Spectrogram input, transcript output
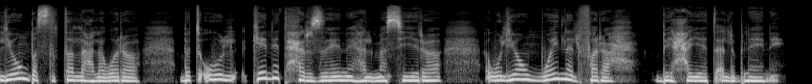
اليوم بس تطلع لورا بتقول كانت حرزانة هالمسيرة واليوم وين الفرح؟ بحياة اللبناني؟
